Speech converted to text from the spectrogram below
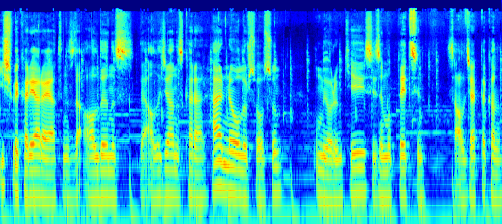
İş ve kariyer hayatınızda aldığınız ve alacağınız karar her ne olursa olsun Umuyorum ki sizi mutlu etsin. Sağlıcakla kalın.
